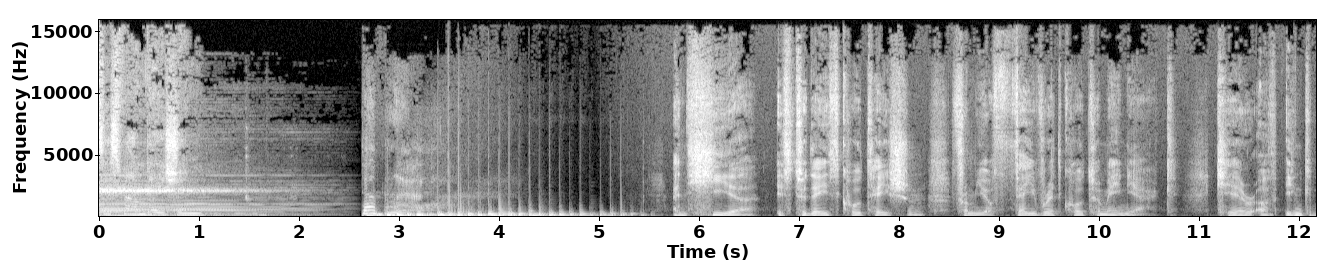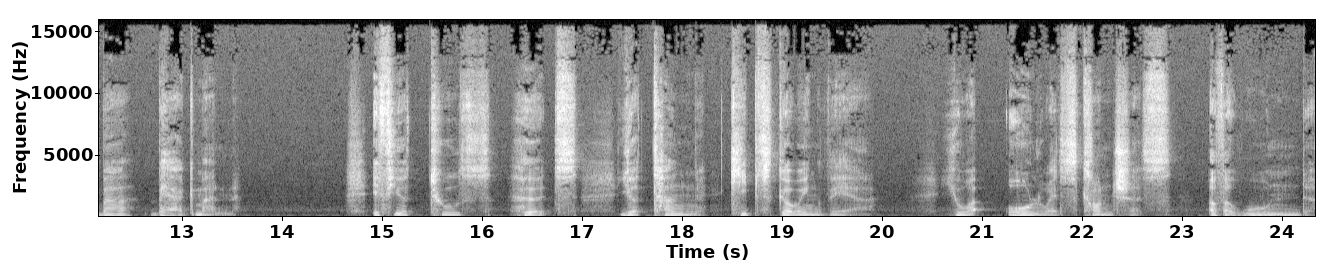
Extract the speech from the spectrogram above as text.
Genesis Foundation. And here is today's quotation from your favorite quotomaniac, care of Ingmar Bergman. If your tooth hurts, your tongue keeps going there. You are always conscious of a wound.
